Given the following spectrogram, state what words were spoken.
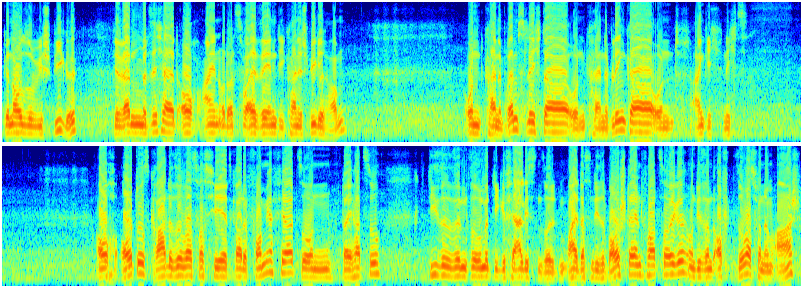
Genauso wie Spiegel. Wir werden mit Sicherheit auch ein oder zwei sehen, die keine Spiegel haben. Und keine Bremslichter und keine Blinker und eigentlich nichts. Auch Autos, gerade sowas, was hier jetzt gerade vor mir fährt, so ein Daihatsu, diese sind somit die gefährlichsten. Das sind diese Baustellenfahrzeuge und die sind oft sowas von im Arsch,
